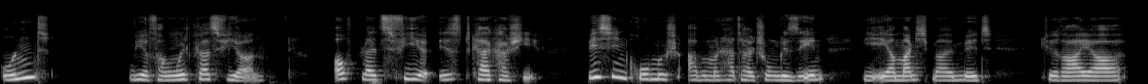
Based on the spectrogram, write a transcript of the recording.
und wir fangen mit Platz 4 an. Auf Platz 4 ist Kakashi. Bisschen komisch, aber man hat halt schon gesehen, wie er manchmal mit Jiraiya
